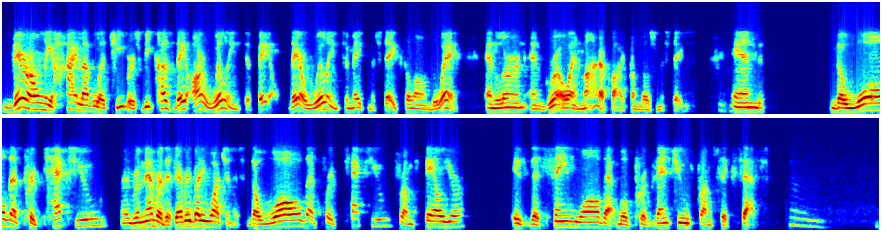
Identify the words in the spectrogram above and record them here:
they're only high level achievers because they are willing to fail. They are willing to make mistakes along the way and learn and grow and modify from those mistakes. Mm-hmm. And the wall that protects you, remember this, everybody watching this, the wall that protects you from failure is the same wall that will prevent you from success. Mm.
